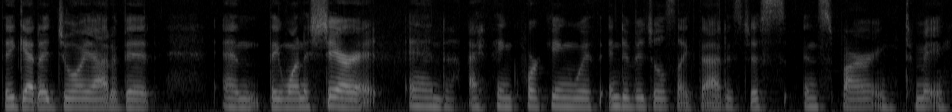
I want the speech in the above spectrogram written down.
they get a joy out of it and they want to share it. And I think working with individuals like that is just inspiring to me.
